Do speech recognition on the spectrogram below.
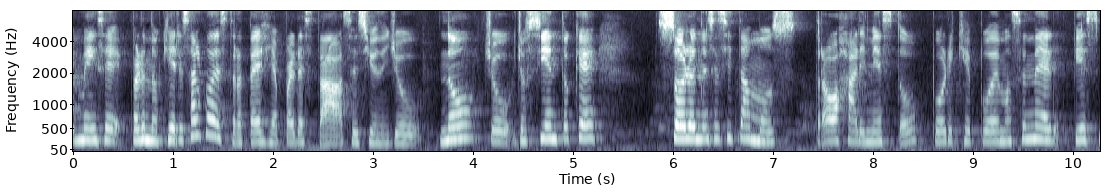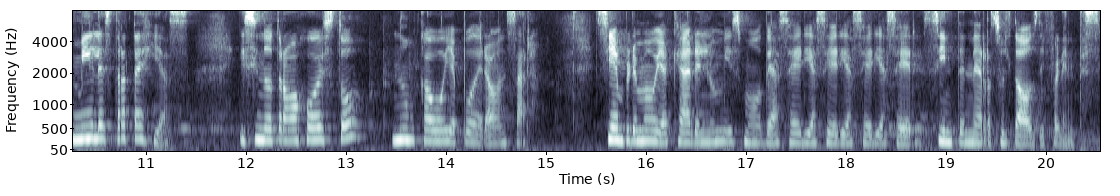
y me dice, pero no quieres algo de estrategia para esta sesión. Y yo, no, yo, yo siento que solo necesitamos trabajar en esto porque podemos tener 10.000 estrategias. Y si no trabajo esto, nunca voy a poder avanzar. Siempre me voy a quedar en lo mismo de hacer y hacer y hacer y hacer sin tener resultados diferentes.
